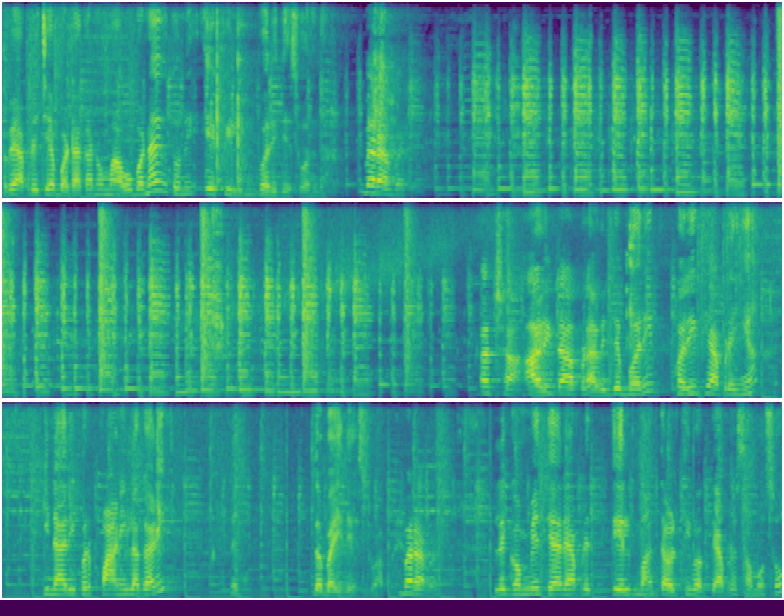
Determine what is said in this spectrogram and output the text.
હવે આપણે જે બટાકાનો માવો બનાવ્યો હતો ને એ ફિલિંગ ભરી દઈશું અંદર. બરાબર. અચ્છા આ રીતે આપણે આવી રીતે ભરી ફરીથી આપણે અહીંયા કિનારી પર પાણી લગાડી દબાઈ દઈશું આપણે. બરાબર. એટલે ગમે ત્યારે આપણે તેલમાં તળતી વખતે આપણો સમોસો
